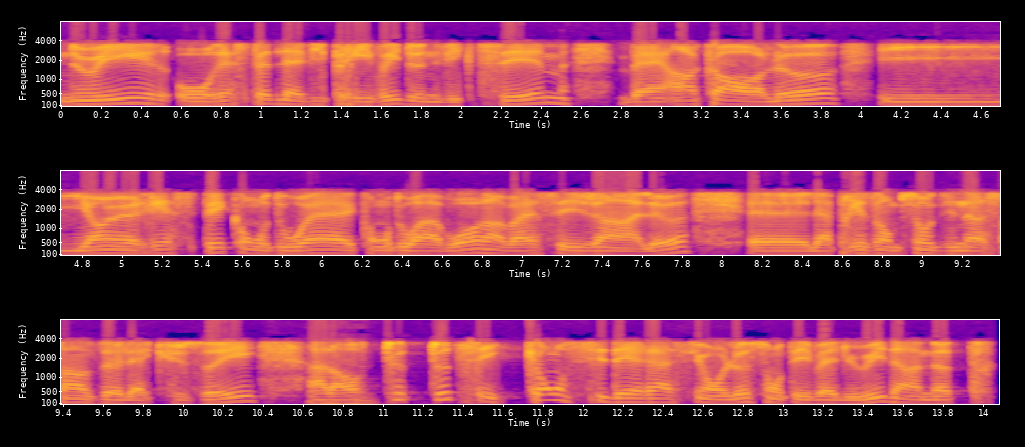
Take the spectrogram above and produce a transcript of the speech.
nuire au respect de la vie privée d'une victime, ben encore là, il y a un respect qu'on doit qu'on doit avoir envers ces gens-là, euh, la présomption d'innocence de l'accusé. Alors, tout, toutes ces considérations-là sont évaluées dans notre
